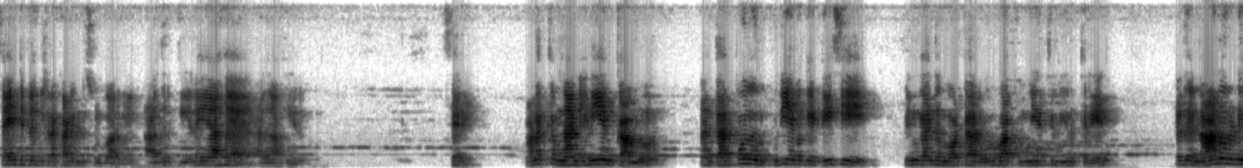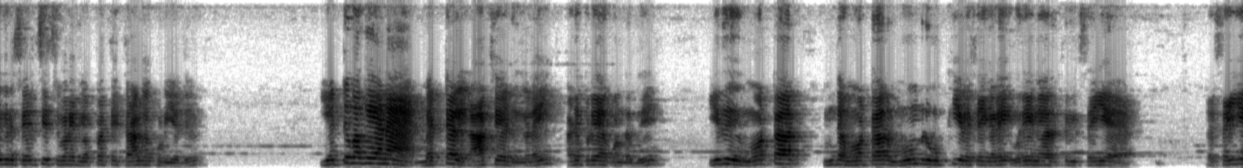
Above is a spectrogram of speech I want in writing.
சயின்டிஃபிக் ரெக்கார்டு என்று சொல்வார்கள். அதற்கு இணையாக அதாக இருக்கும். சரி வணக்கம். நான் இனியன் காமு நான் தற்போது ஒரு புதிய வகை டிசி மின்காந்த மோட்டார் உருவாக்கும் முயற்சியில் இருக்கிறேன். அது நானூறு டிகிரி செல்சியஸ் வரை வெப்பத்தை தாங்கக்கூடியது. எட்டு வகையான மெட்டல் ஆக்சைடுகளை அடிப்படையாக கொண்டது. இது மோட்டார் இந்த மோட்டார் மூன்று முக்கிய விசைகளை ஒரே நேரத்தில் செய்ய செய்ய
